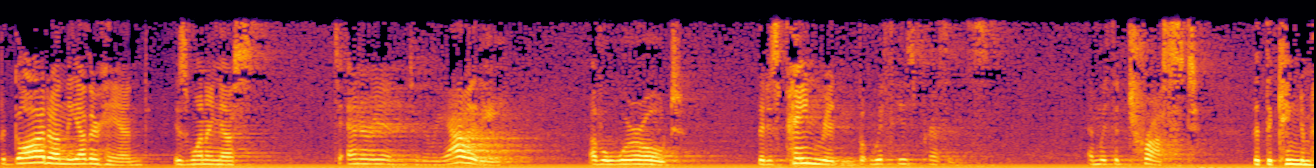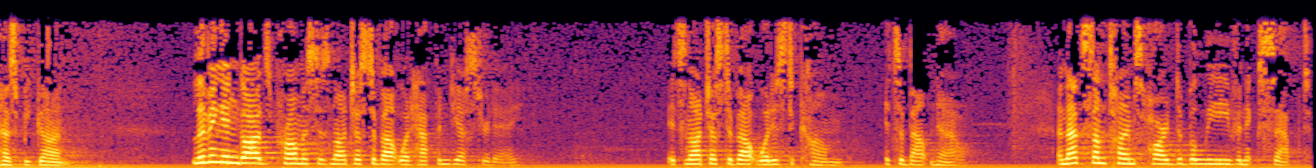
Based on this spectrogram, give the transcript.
But God, on the other hand, is wanting us to enter into the reality of a world that is pain ridden, but with His presence and with the trust that the kingdom has begun. Living in God's promise is not just about what happened yesterday, It's not just about what is to come, it's about now. And that's sometimes hard to believe and accept.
